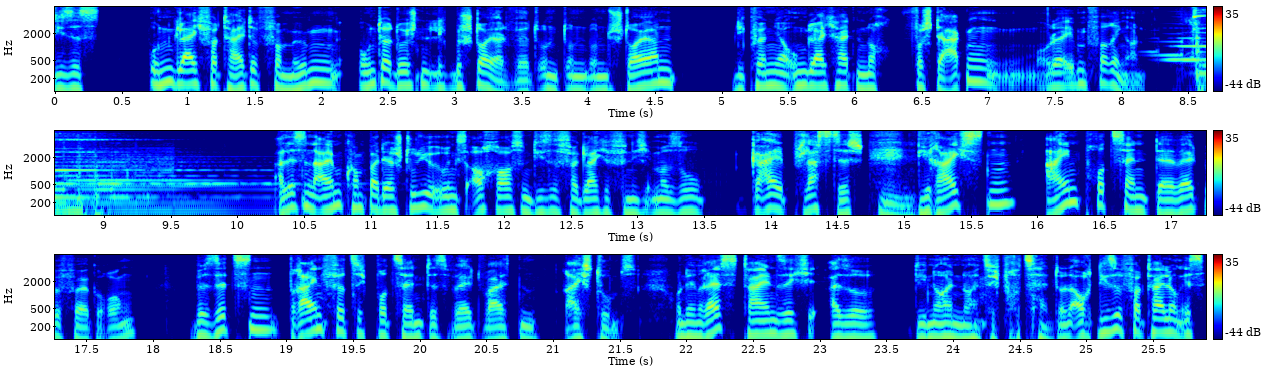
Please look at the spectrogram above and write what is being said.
dieses ungleich verteilte Vermögen unterdurchschnittlich besteuert wird. Und, und, und Steuern die können ja Ungleichheiten noch verstärken oder eben verringern. Alles in allem kommt bei der Studie übrigens auch raus, und diese Vergleiche finde ich immer so geil plastisch. Mhm. Die reichsten 1% der Weltbevölkerung besitzen 43 Prozent des weltweiten Reichtums. Und den Rest teilen sich also die 99 Prozent. Und auch diese Verteilung ist,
